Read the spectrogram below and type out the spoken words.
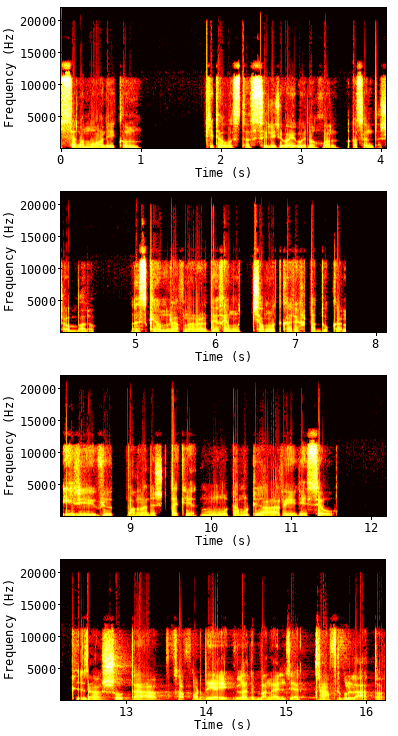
আসসালামু আলাইকুম। কিতা অবস্থা সিলেটি ভাই বোন হল আছেন তো সব ভালো? আজকে আমরা আপনারা দেখাই চমৎকার একটা দোকান। এই রিভিউ বাংলাদেশ থেকে মোটামুটি হারিয়ে গেছেও সুতা, কাপড় দিয়ে এইগুলা দিয়ে বানাইল যে ক্রাফটগুলা আতর।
